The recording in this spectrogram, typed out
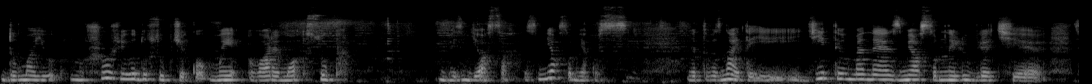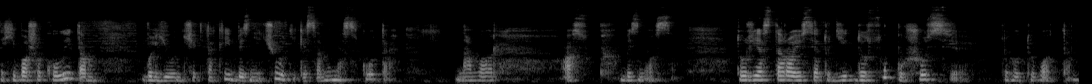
Думаю, ну що ж його до супчику? Ми варимо суп без м'яса. З м'ясом якось. Ви, знаєте, і, діти в мене з м'ясом не люблять. Це хіба що коли там бульйончик такий, без нічого, тільки саме м'яско та навар, а суп без м'яса. Тож я стараюся тоді до супу щось приготувати там.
